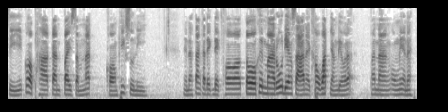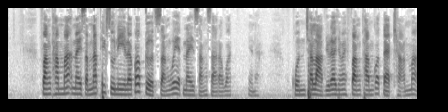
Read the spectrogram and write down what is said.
สีก็พากันไปสำนักของภิกษุณีเนี่ยนะตั้งแต่เด็ก ๆ พอโตขึ้นมารู้เดียงสาเนี่ยเข้าวัดอย่างเดียวล้วพระนางองค์เนี่ยนะฟังธรรมะในสำนักภิกษุณีแล้วก็เกิดสังเวชในสังสารวัตรเนี่ยนะ คนฉลาดอยู่แล้วใช่ไหมฟังธรรมก็แตกฉานมาก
